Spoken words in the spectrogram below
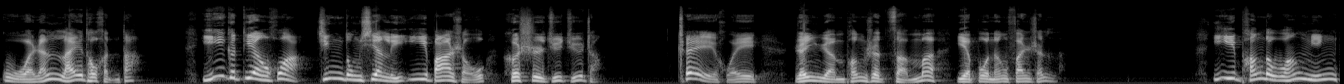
果然来头很大。一个电话惊动县里一把手和市局局长，这回任远鹏是怎么也不能翻身了。一旁的王明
